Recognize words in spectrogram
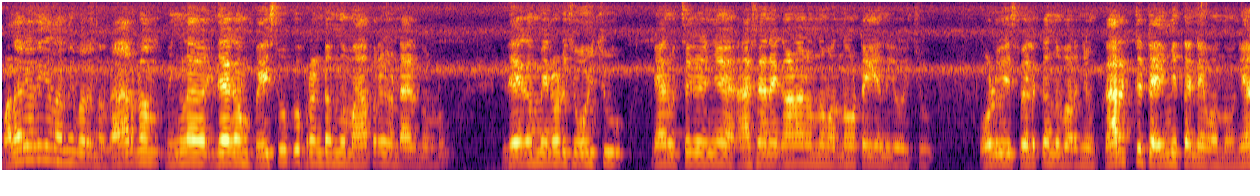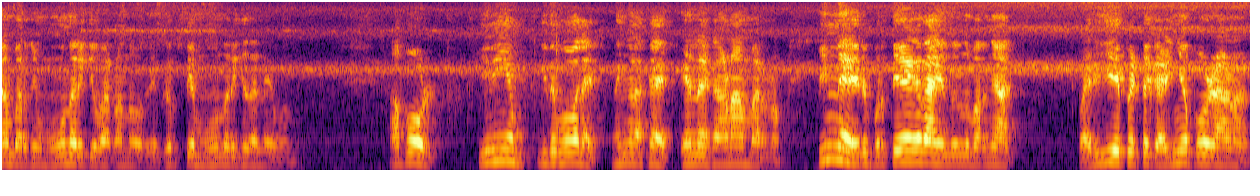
വളരെയധികം നന്ദി പറയുന്നു. കാരണം നിങ്ങൾ ഇദ്ദേഹം ഫേസ്ബുക്ക് ഫ്രണ്ട് എന്ന് മാത്രമേ ഉണ്ടായിരുന്നുള്ളൂ. ഇദ്ദേഹം എന്നോട് ചോദിച്ചു ഞാൻ ഉച്ച കഴിഞ്ഞ് ആശാനെ കാണാനൊന്ന് വന്നോട്ടെ? എന്ന് ചോദിച്ചു. ഓൾവേസ് വെൽക്കം എന്ന് പറഞ്ഞു. കറക്റ്റ് ടൈമിൽ തന്നെ വന്നു. ഞാൻ പറഞ്ഞു മൂന്നരയ്ക്ക് വരണം എന്ന് പറഞ്ഞു. കൃത്യം മൂന്നരയ്ക്ക് തന്നെ വന്നു. അപ്പോൾ ഇനിയും ഇതുപോലെ നിങ്ങളൊക്കെ എന്നെ കാണാൻ വരണം. പിന്നെ ഒരു പ്രത്യേകത എന്തെന്ന് പറഞ്ഞാൽ പരിചയപ്പെട്ട് കഴിഞ്ഞപ്പോഴാണ്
